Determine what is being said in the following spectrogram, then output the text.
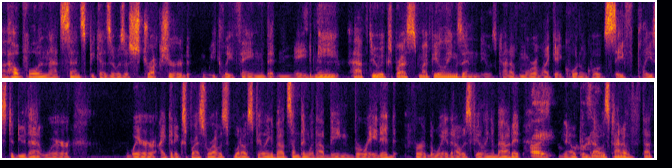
uh, helpful in that sense because it was a structured weekly thing that made me have to express my feelings, and it was kind of more of like a quote unquote safe place to do that, where where I could express where I was what I was feeling about something without being berated for the way that I was feeling about it Right. you know because that was kind of that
